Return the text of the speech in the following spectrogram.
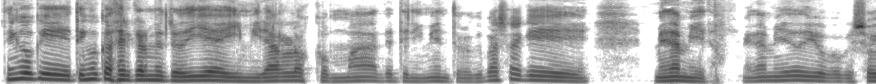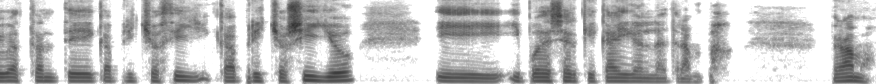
tengo que, tengo que acercarme otro día y mirarlos con más detenimiento. Lo que pasa es que me da miedo, me da miedo, digo, porque soy bastante caprichosillo, y, y, puede ser que caiga en la trampa. Pero vamos,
